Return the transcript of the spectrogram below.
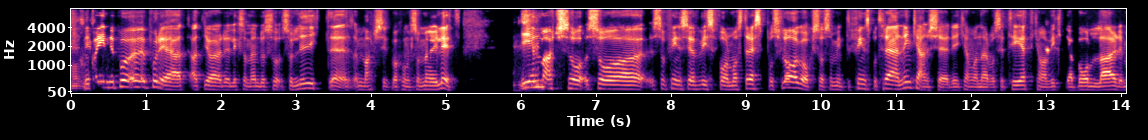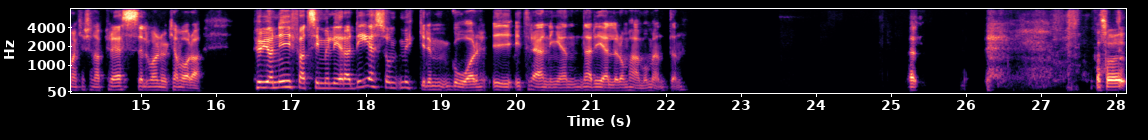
Mm. Ni var inne på, eh, på det, att, att göra det liksom ändå så, så likt en matchsituation som möjligt. I en match så, så, så finns det en viss form av stresspåslag också som inte finns på träning kanske. Det kan vara nervositet, det kan vara viktiga bollar, det man kan känna press eller vad det nu kan vara. Hur gör ni för att simulera det så mycket det går i, i träningen när det gäller de här momenten? Alltså,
